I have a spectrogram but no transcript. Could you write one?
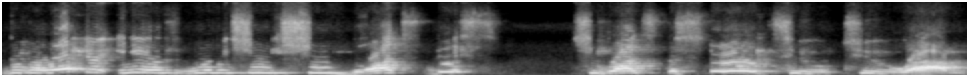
the director is really, she, she wants this she wants the story to to um,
